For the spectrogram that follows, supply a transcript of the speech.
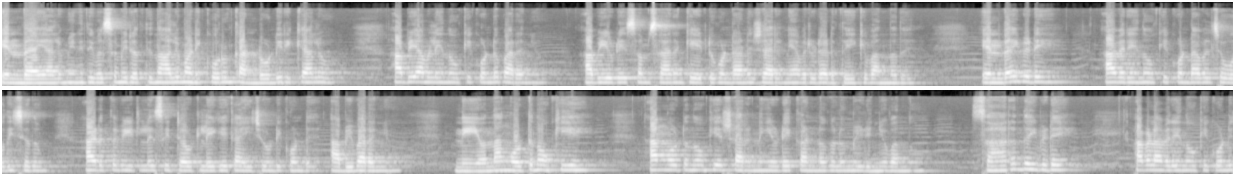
എന്തായാലും ഇനി ദിവസം ഇരുപത്തിനാല് മണിക്കൂറും കണ്ടുകൊണ്ടിരിക്കാലോ. അബി അവളെ നോക്കിക്കൊണ്ട് പറഞ്ഞു. അബിയുടെ സംസാരം കേട്ടുകൊണ്ടാണ് ശരണ്യ അവരുടെ അടുത്തേക്ക് വന്നത്. എന്താ ഇവിടെ? അവരെ നോക്കിക്കൊണ്ട് അവൾ ചോദിച്ചതും അടുത്ത വീട്ടിലെ സിറ്റ് ഔട്ടിലേക്ക് കൈ ചൂണ്ടിക്കൊണ്ട് അഭി പറഞ്ഞു നീ ഒന്ന് അങ്ങോട്ട് നോക്കിയേ. അങ്ങോട്ട് നോക്കിയ ശരണ്യയുടെ കണ്ണുകളും ഇഴിഞ്ഞു വന്നു. സാറെന്താ ഇവിടെ? അവൾ അവരെ നോക്കിക്കൊണ്ട്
